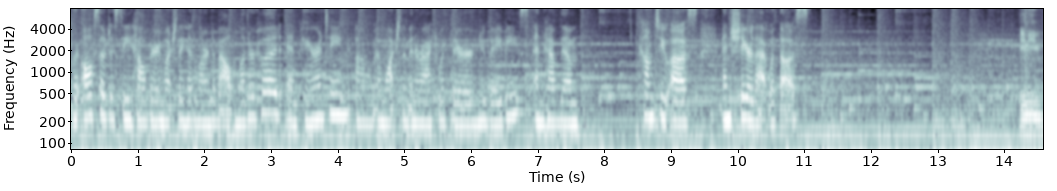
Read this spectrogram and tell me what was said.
but also to see how very much they had learned about motherhood and parenting um, and watch them interact with their new babies and have them come to us and share that with us. Any,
